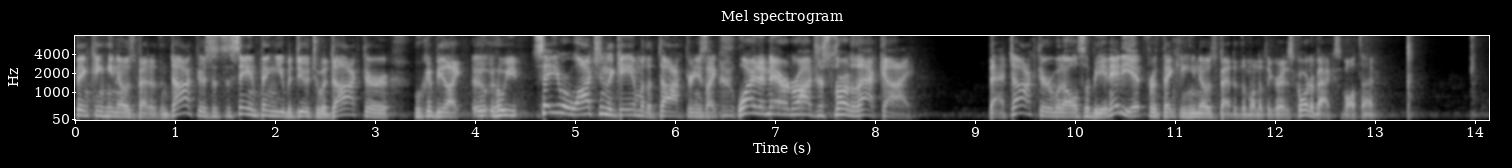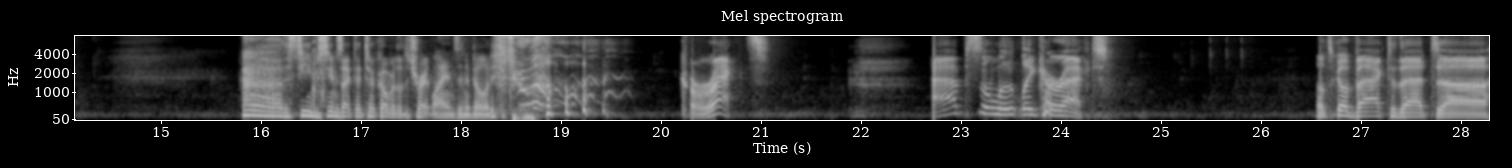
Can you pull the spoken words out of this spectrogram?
thinking he knows better than doctors. It's the same thing you would do to a doctor who could be like, who you say you were watching the game with a doctor and he's like, why didn't Aaron Rodgers throw to that guy? That doctor would also be an idiot for thinking he knows better than one of the greatest quarterbacks of all time. This team seems like they took over the Detroit Lions' inability to do well. correct. Absolutely correct. Let's go back to that uh,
